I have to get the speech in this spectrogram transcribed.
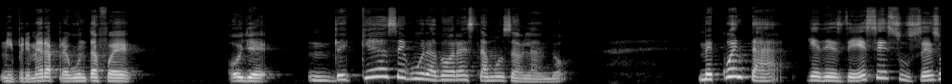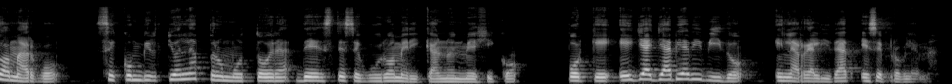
mi primera pregunta fue, oye, ¿de qué aseguradora estamos hablando? Me cuenta que desde ese suceso amargo se convirtió en la promotora de este seguro americano en México, porque ella ya había vivido en la realidad ese problema.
